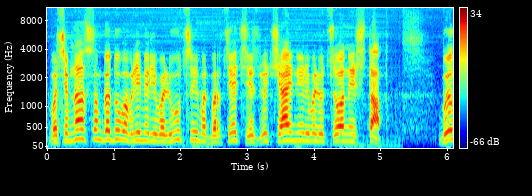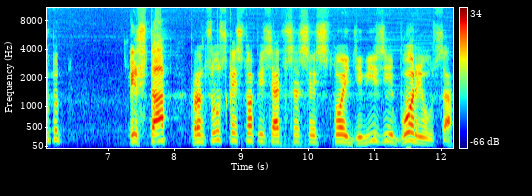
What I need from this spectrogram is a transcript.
В 18 году во время революции во дворце чрезвычайный революционный штаб. Был тут и штаб французской 156-й дивизии Бориуса.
